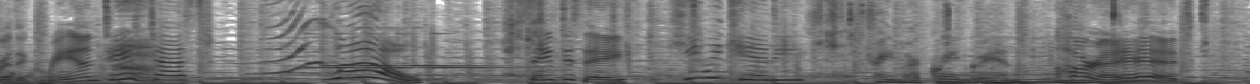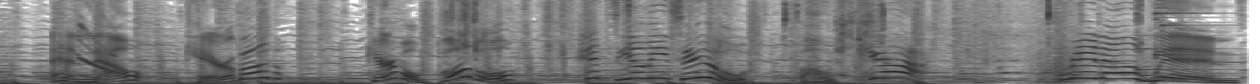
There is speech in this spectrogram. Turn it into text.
for the grand taste test. Wow! Safe to say, kiwi candy, trademark Grand Grand, are a hit. And now, Carabub? Caramel Bubble? It's yummy too! Oh, yeah! Rena wins!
